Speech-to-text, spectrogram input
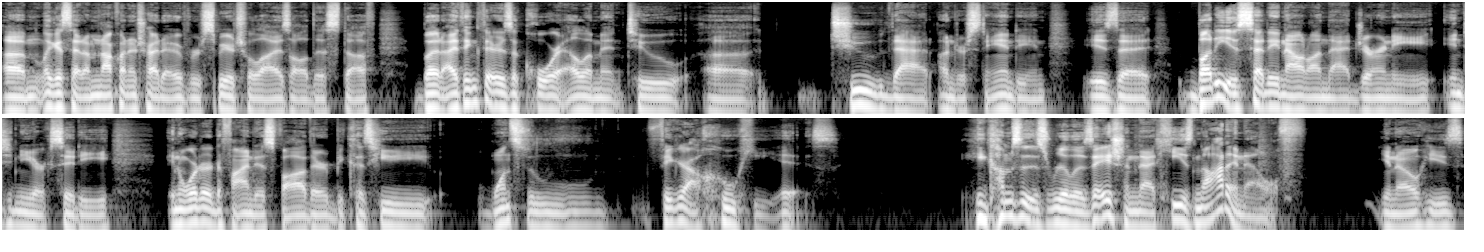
um, like I said, I'm not going to try to over spiritualize all this stuff, but I think there is a core element to uh, to that understanding is that Buddy is setting out on that journey into New York City in order to find his father because he wants to l- figure out who he is. He comes to this realization that he's not an elf. You know, he's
